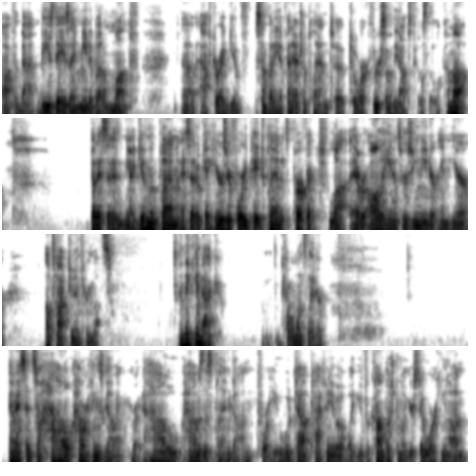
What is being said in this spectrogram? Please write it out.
off the bat. These days, I meet about a month uh, after I give somebody a financial plan to, to work through some of the obstacles that will come up but I said, you know, give them the plan. I said, okay, here's your 40 page plan. It's perfect. All the answers you need are in here. I'll talk to you in three months. And they came back a couple months later. And I said, so how how are things going? Right? How how has this plan gone for you? Talk, talk to me about what you've accomplished and what you're still working on.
